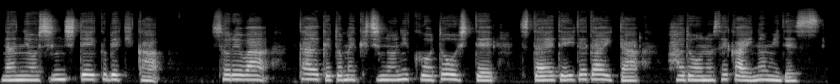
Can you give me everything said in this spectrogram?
何を信じていくべきか、それは大家留吉の肉を通して伝えていただいた波動の世界のみです。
